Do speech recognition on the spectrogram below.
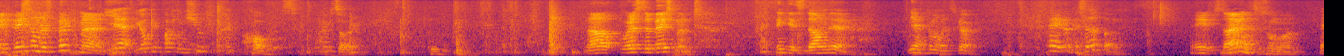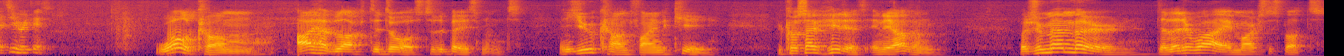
Hey, pay some respect, man. Yeah, you have your fucking shoes, man. Oh, I'm sorry. Now, where's the basement? I think it's down there. Yeah, come on, let's go. Hey, look, a cell phone. Hey, it's dialing to someone. Let's see who it is. Welcome. I have locked the doors to the basement, and you can't find the key because I've hid it in the oven. But remember, the letter Y marks the spot.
